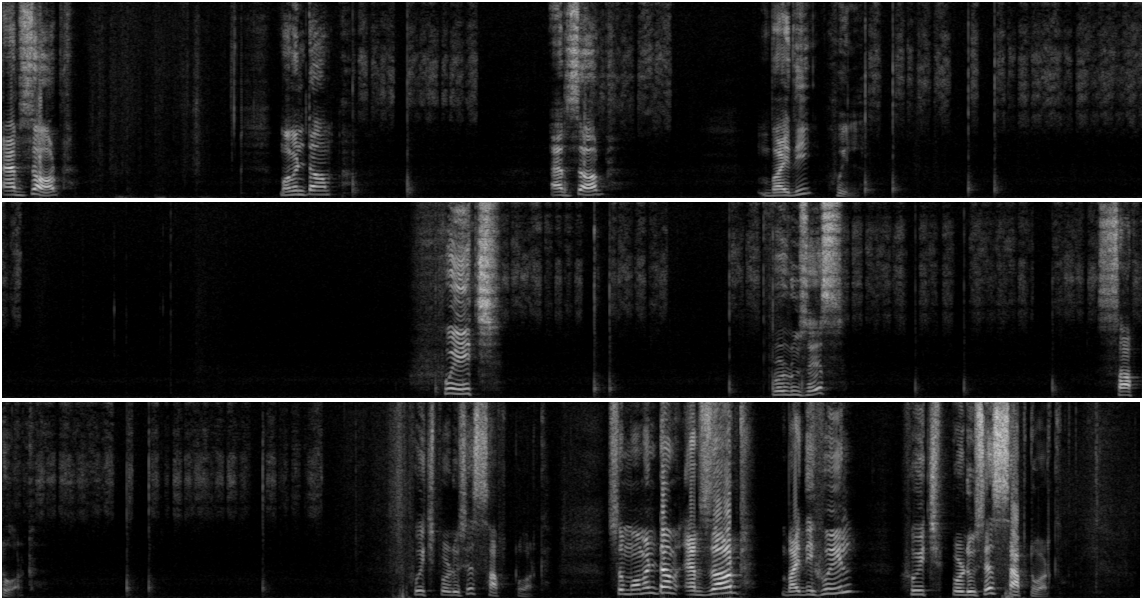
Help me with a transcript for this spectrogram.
absorbed momentum absorbed by the wheel. Which produces shaft work which produces shaft work. So, momentum absorbed by the wheel which produces shaft work.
